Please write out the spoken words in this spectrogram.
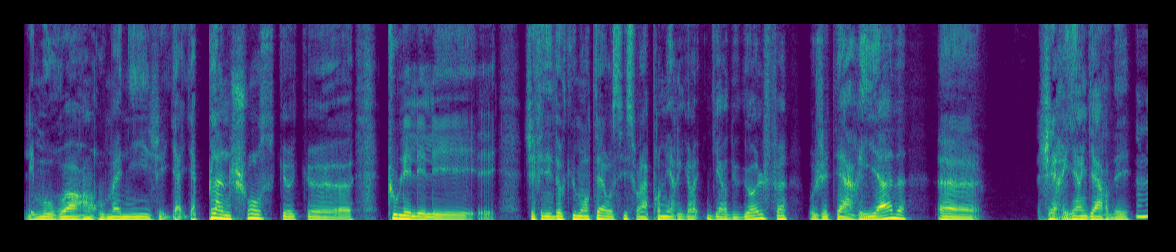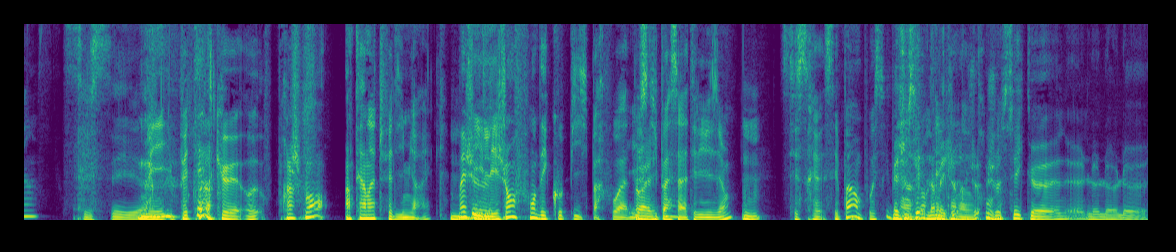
les mouroirs en Roumanie. Il y y a plein de choses que, que tous les, les, les- j'ai fait des documentaires aussi sur la première guerre du Golfe où j'étais à Riyad. Euh, j'ai rien gardé. Ah mince. Euh, Mais peut-être que, euh, franchement, Internet fait des miracles. Moi, Et les gens font des copies parfois de ce Ouais. qui passe à la télévision. Mm. Ce serait, c'est pas impossible. Mais je sais, non, mais je, sais que le, le- le-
